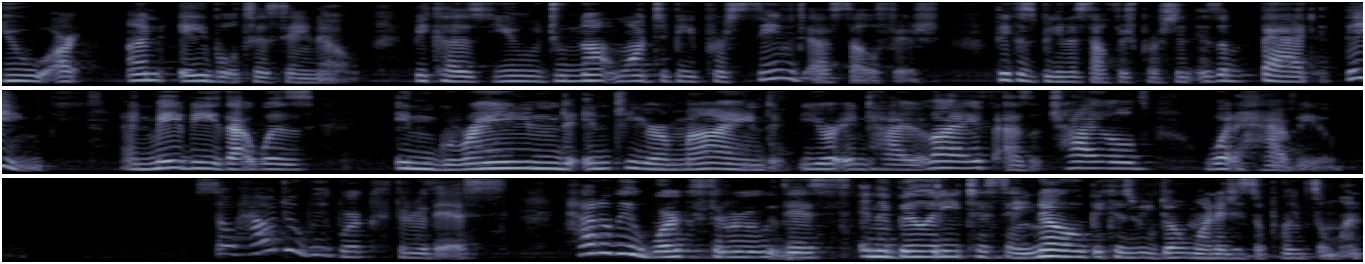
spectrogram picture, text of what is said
you are unable to say no because you do not want to be perceived as selfish because being a selfish person is a bad thing and maybe that was ingrained into your mind your entire life as a child, what have you. So, how do we work through this? How do we work through this inability to say no because we don't want to disappoint someone,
